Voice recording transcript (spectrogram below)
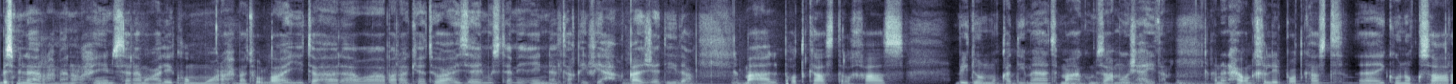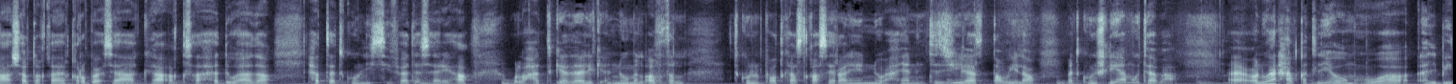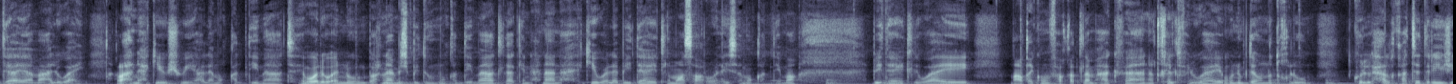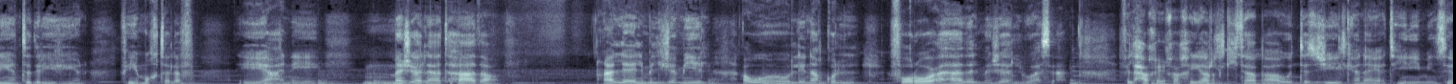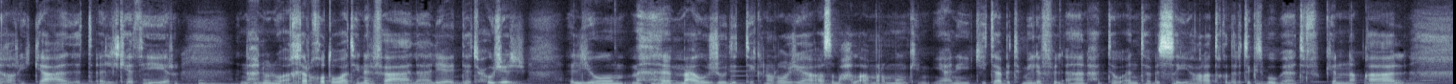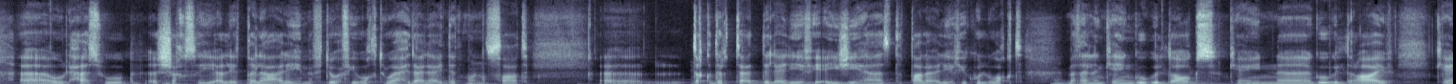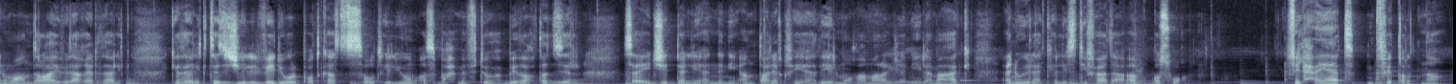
بسم الله الرحمن الرحيم السلام عليكم ورحمة الله تعالى وبركاته أعزائي المستمعين نلتقي في حلقة جديدة مع البودكاست الخاص بدون مقدمات معكم زعموج هيثم أنا نحاول نخلي البودكاست آه، يكون قصار عشر دقائق ربع ساعة كأقصى حد وهذا حتى تكون الاستفادة سريعة ولاحظت كذلك أنه من الأفضل تكون البودكاست قصيرة لأنه أحيانا التسجيلات الطويلة ما تكونش لها متابعة. آه، عنوان حلقة اليوم هو البداية مع الوعي. راح نحكي شوية على مقدمات ولو أنه البرنامج بدون مقدمات لكن إحنا نحكي على بداية المسار وليس مقدمة. بداية الوعي نعطيكم فقط لمحة كفاية أنا دخلت في الوعي ونبدأ ندخل كل حلقة تدريجيا تدريجيا في مختلف يعني مجالات هذا. العلم الجميل أو لنقل فروع هذا المجال الواسع. في الحقيقة خيار الكتابة أو التسجيل كان يأتيني من صغري كعادة الكثير. نحن نؤخر خطواتنا الفعالة لعدة حجج. اليوم مع وجود التكنولوجيا أصبح الأمر ممكن. يعني كتابة ملف الآن حتى وأنت بالسيارة تقدر تكتبه بهاتفك النقال آه، أو الحاسوب الشخصي. الاطلاع عليه مفتوح في وقت واحد على عدة منصات. تقدر تعدل عليه في أي جهاز تطلع عليه في كل وقت. مثلا كاين Google Docs كاين Google Drive كاين OneDrive إلى غير ذلك. كذلك تسجيل الفيديو والبودكاست الصوتي اليوم أصبح مفتوح بضغطة زر. سعيد جدا لأنني أنطلق في هذه المغامرة الجميلة معك. أنوي لك الاستفادة القصوى في الحياة بفطرتنا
